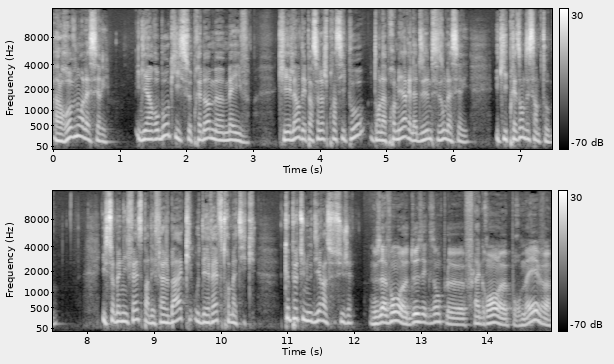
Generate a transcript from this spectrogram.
Alors revenons à la série. Il y a un robot qui se prénomme Maeve, qui est l'un des personnages principaux dans la première et la deuxième saison de la série, et qui présente des symptômes. Il se manifeste par des flashbacks ou des rêves traumatiques. Que peux-tu nous dire à ce sujet? Nous avons euh, deux exemples flagrants euh, pour Maeve,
